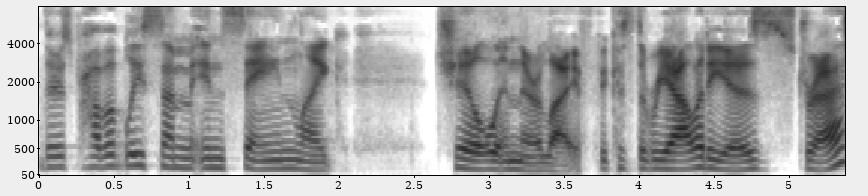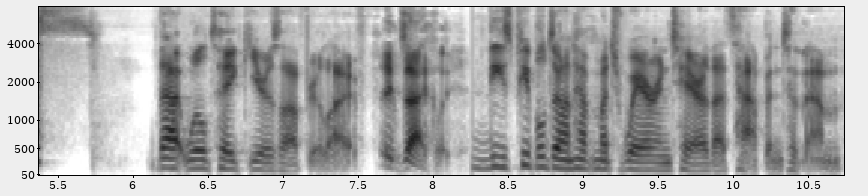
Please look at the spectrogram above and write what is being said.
there's probably some insane like chill in their life because the reality is stress that will take years off your life. exactly These people don't have much wear and tear that's happened to them,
